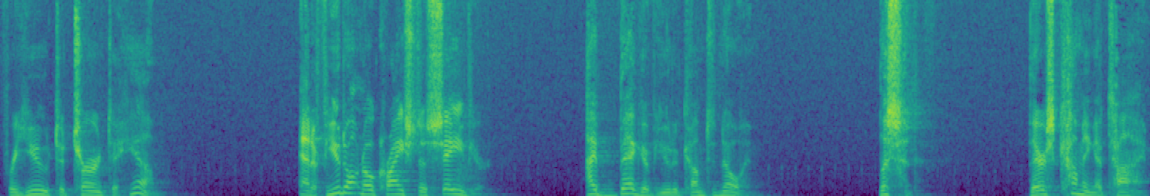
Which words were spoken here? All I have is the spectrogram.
for you to turn to Him. And if you don't know Christ as Savior, I beg of you to come to know Him. Listen, there's coming a time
